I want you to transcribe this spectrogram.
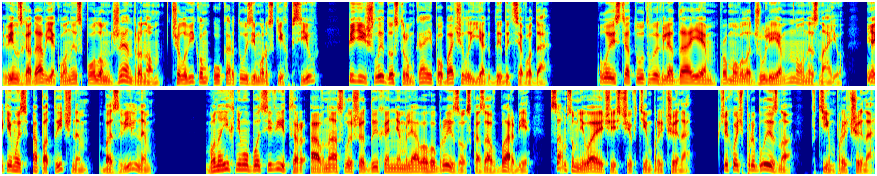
Він згадав, як вони з Полом Джендроном, чоловіком у картузі морських псів, підійшли до струмка і побачили, як дибиться вода. Листя тут виглядає, промовила Джулія, ну не знаю, якимось апатичним, безвільним. Бо на їхньому боці вітер, а в нас лише дихання млявого бризу, сказав Барбі, сам сумніваючись, чи втім причина, чи хоч приблизно втім причина.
